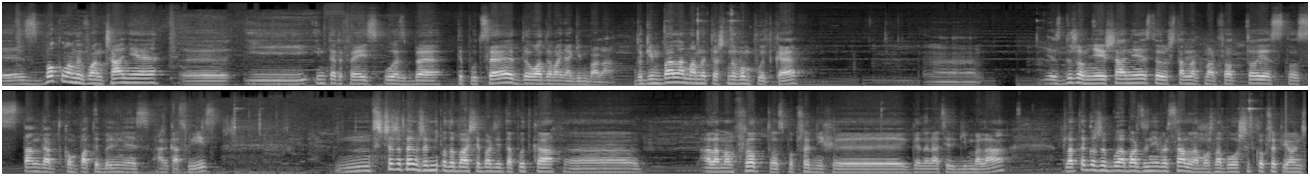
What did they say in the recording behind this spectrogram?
E, Z boku mamy włączanie e, i interfejs USB typu C do ładowania gimbala. Do gimbala mamy też nową płytkę. E, Jest dużo mniejsza, nie jest to już standard Marfotto, jest to standard kompatybilny z Arca Swiss. Mm, Szczerze powiem, że mi podobała się bardziej ta płytka ala Manfrotto z poprzednich generacji gimbala, dlatego że była bardzo uniwersalna, można było szybko przepiąć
